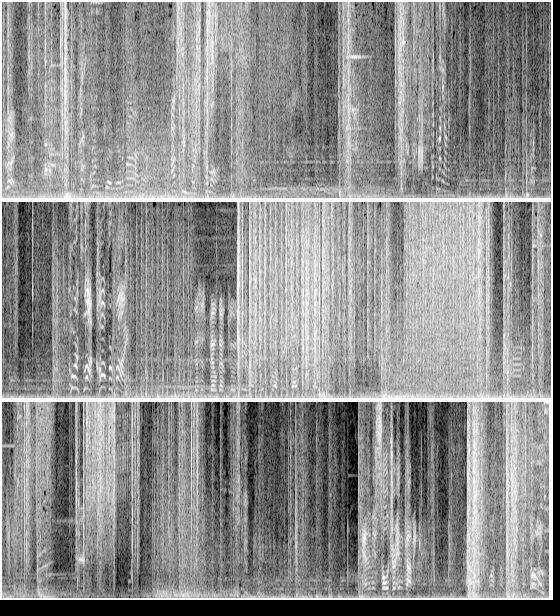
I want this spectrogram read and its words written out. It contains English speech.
drive. Concha de mi hermana. I've seen worse. Come on. Cords locked. Call for fire. This is Builder 2-0, good copy. Enemy soldier incoming. Allied cluster strike incoming.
